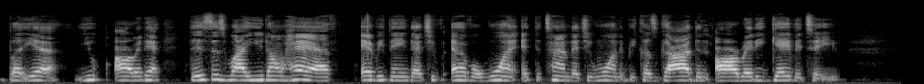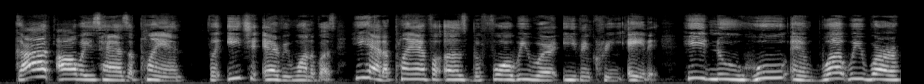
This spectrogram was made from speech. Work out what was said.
But yeah, you already have. This is why you don't have everything that you've ever want at the time that you want it because God then already gave it to you. God always has a plan for each and every one of us. He had a plan for us before we were even created. He knew who and what we were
